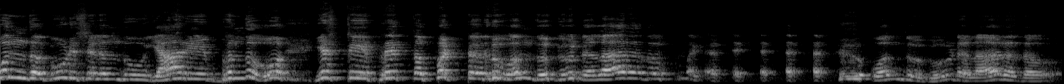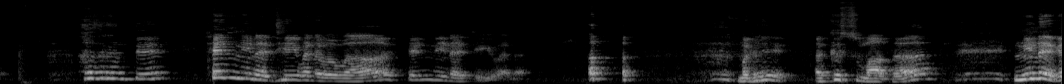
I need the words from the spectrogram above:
ಒಂದಗೂಡಿಸಲೆಂದು ಯಾರೇ ಬಂದು ಎಷ್ಟೇ ಪ್ರಯತ್ನ ಪಟ್ಟರು ಒಂದು ಗೂಡಲಾರದು ಒಂದು ಗೂಡಲಾರದವು ಅದರಂತೆ ಹೆಣ್ಣಿನ ಜೀವನವ ಹೆಣ್ಣಿನ ಜೀವನ. ಮಗಳೇ ಅಕಸ್ಮಾತ್ ನಿನಗ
